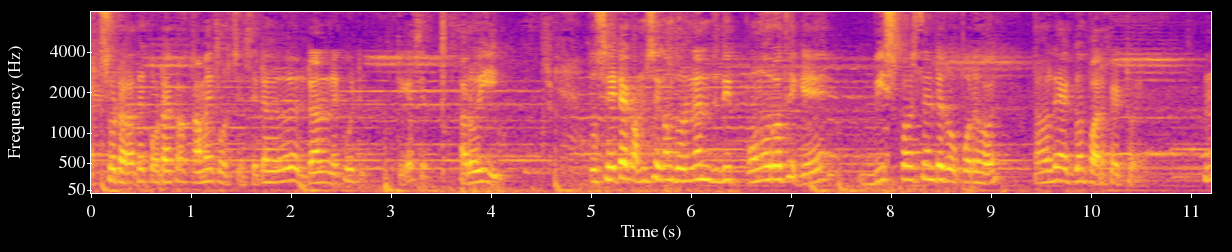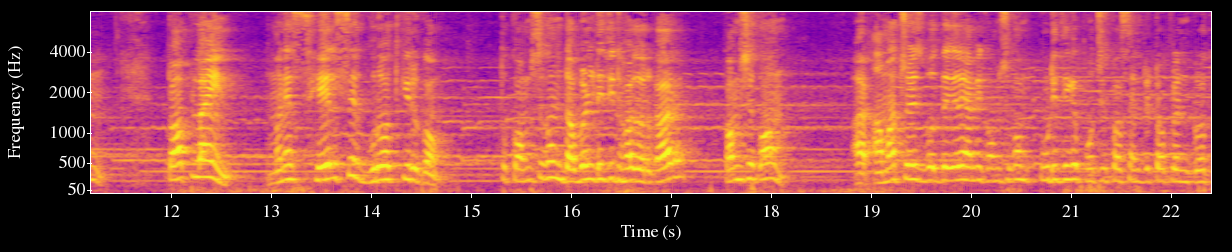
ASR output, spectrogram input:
একশো টাকাতে ক টাকা কামাই করছে, সেটা হলো রিটার্ন অন ইকুইটি ঠিক আছে? আর ওই, তো সেটা কমসে কম ধরে নেন, যদি পনেরো থেকে বিশ পার্সেন্টের ওপরে হয়, তাহলে একদম পারফেক্ট হয়। হুম? টপ লাইন মানে সেলসের গ্রোথ কীরকম? তো কমসে কম ডাবল ডিজিট হওয়া দরকার, কমসে কম। আর আমার চয়েস বলতে গেলে আমি কমসে কম কুড়ি থেকে পঁচিশ পার্সেন্টের টপ লাইন গ্রোথ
